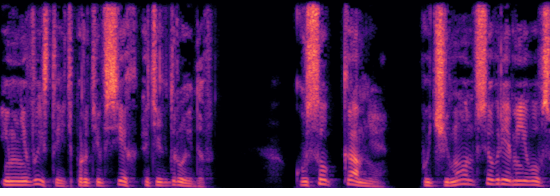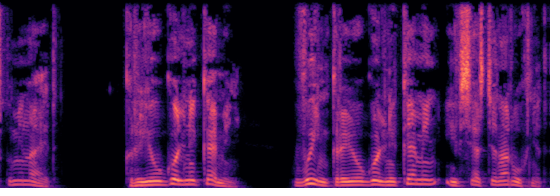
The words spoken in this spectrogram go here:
Им не выстоять против всех этих дроидов. Кусок камня. Почему он все время его вспоминает? Краеугольный камень. Вынь краеугольный камень, и вся стена рухнет.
